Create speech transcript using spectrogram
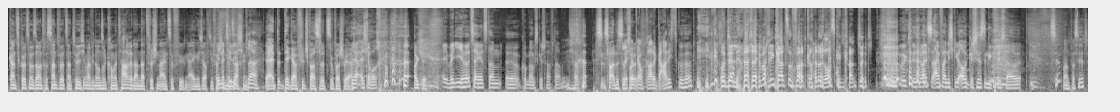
Ganz kurz nur so interessant wird es natürlich immer wieder unsere Kommentare dann dazwischen einzufügen, eigentlich auf die Ja, verschiedenen natürlich, Sachen. klar. Ja, Digga, viel Spaß, wird super schwer. Ja, ich glaube auch. Okay. Wenn ihr hört es ja jetzt dann, äh, gucken, ob ich es geschafft habe. Ich hoffe. Das ist alles Vielleicht voll. habt ihr auch gerade gar nichts gehört. genau. Und der Leon hat einfach den ganzen Part gerade rausgekattet. Wirklich, weil ich es einfach nicht geschissen gekriegt habe. Passiert, man, passiert.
